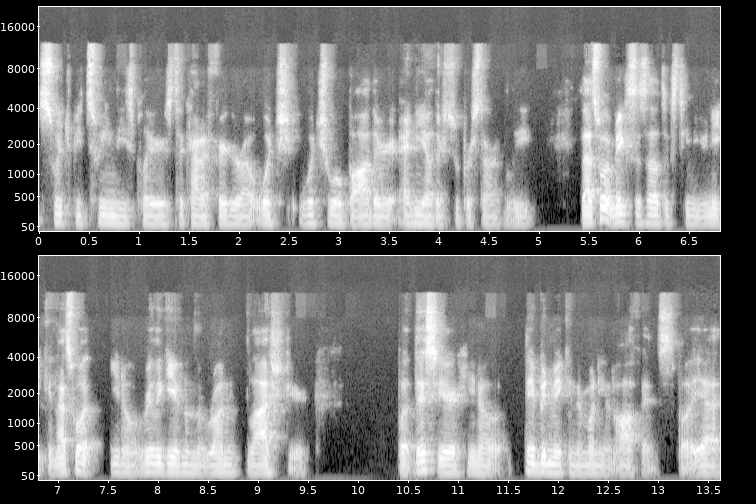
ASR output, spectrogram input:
switch between these players to kind of figure out which which will bother any other superstar in the league. That's what makes the Celtics team unique, and that's what you know really gave them the run last year. But this year, you know, they've been making their money on offense. But yeah,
